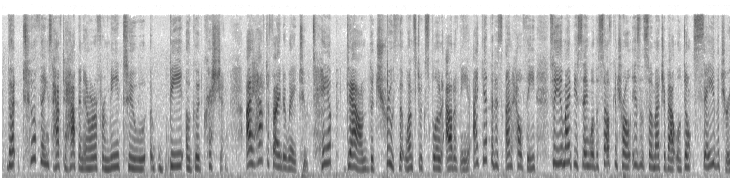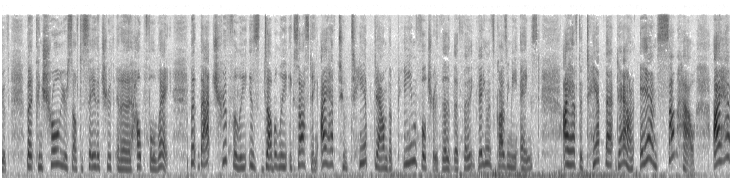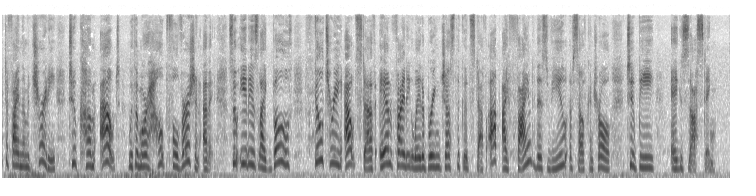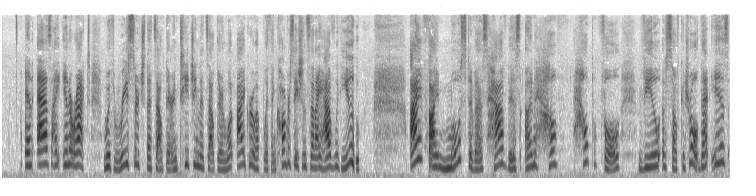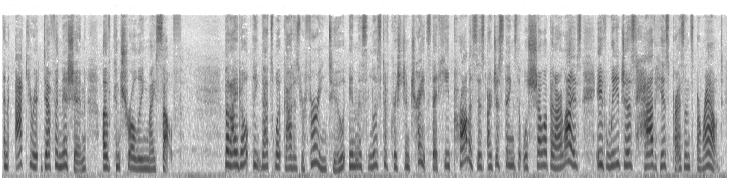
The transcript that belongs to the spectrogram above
that two things have to happen in order for me to be a good christian. I have to find a way to tamp down the truth that wants to explode out of me. I get that it's unhealthy. So you might be saying, well, the self control isn't so much about, well, don't say the truth, but control yourself to say the truth in a helpful way. But that truthfully is doubly exhausting. I have to tamp down the painful truth, the, the thing that's causing me angst. I have to tamp that down. And somehow I have to find the maturity to come out with a more helpful version of it. So it is like both filtering out stuff and finding a way to bring just the good stuff up. I find this view of self control to be exhausting. And as I interact with research that's out there and teaching that's out there and what I grew up with and conversations that I have with you, I find most of us have this unhelpful view of self control. That is an accurate definition of controlling myself. But I don't think that's what God is referring to in this list of Christian traits that He promises are just things that will show up in our lives if we just have His presence around.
